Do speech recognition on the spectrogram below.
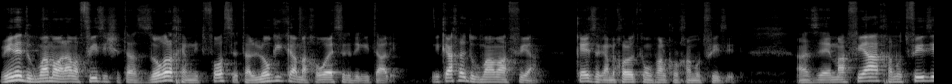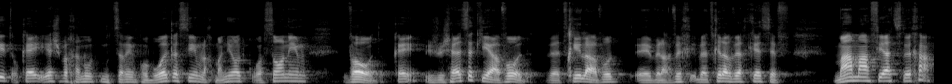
והנה דוגמה מהעולם הפיזי שתעזור לכם לתפוס את הלוגיקה מאחורי עסק דיגיטלי. ניקח לדוגמה מאפייה. אוקיי? זה גם יכול להיות כמובן כל חנות פיזית. אז אה, מאפייה, חנות פיזית, אוקיי? יש בחנות מוצרים כמו בורקסים, לחמניות, קרואסונים ועוד, אוקיי? בשביל שהעסק יעבוד ויתחיל לעבוד אה, ולהרוויח, ויתחיל להרוויח כסף, מה המאפייה צריכה?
